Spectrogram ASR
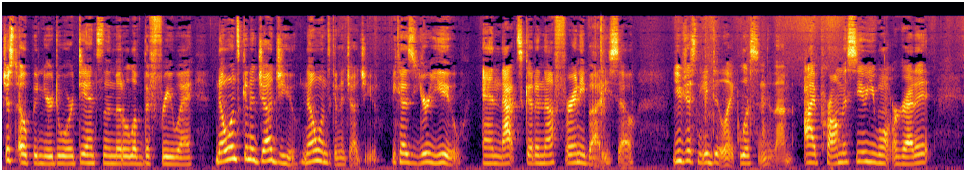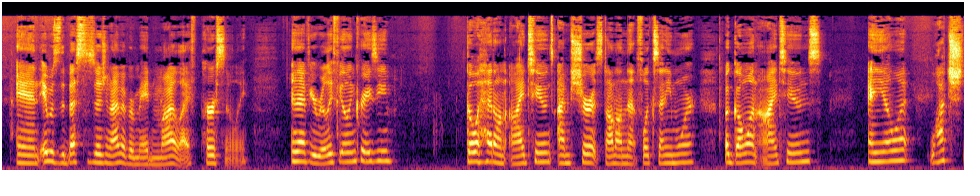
Just open your door, dance in the middle of the freeway. No one's gonna judge you. No one's gonna judge you because you're you and that's good enough for anybody. So you just need to like listen to them. I promise you, you won't regret it. And it was the best decision I've ever made in my life, personally. And if you're really feeling crazy, go ahead on iTunes. I'm sure it's not on Netflix anymore, but go on iTunes and you know what? Watch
